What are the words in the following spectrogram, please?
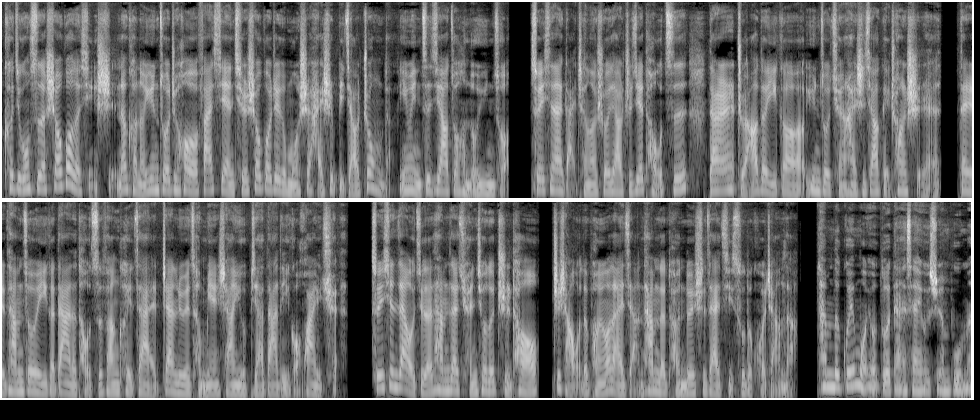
科技公司的收购的形式。那可能运作之后发现，其实收购这个模式还是比较重的，因为你自己要做很多运作。所以现在改成了说要直接投资。当然，主要的一个运作权还是交给创始人。但是他们作为一个大的投资方，可以在战略层面上有比较大的一个话语权。所以现在我觉得他们在全球的直投，至少我的朋友来讲，他们的团队是在急速的扩张的。他们的规模有多大？现在有宣布吗？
